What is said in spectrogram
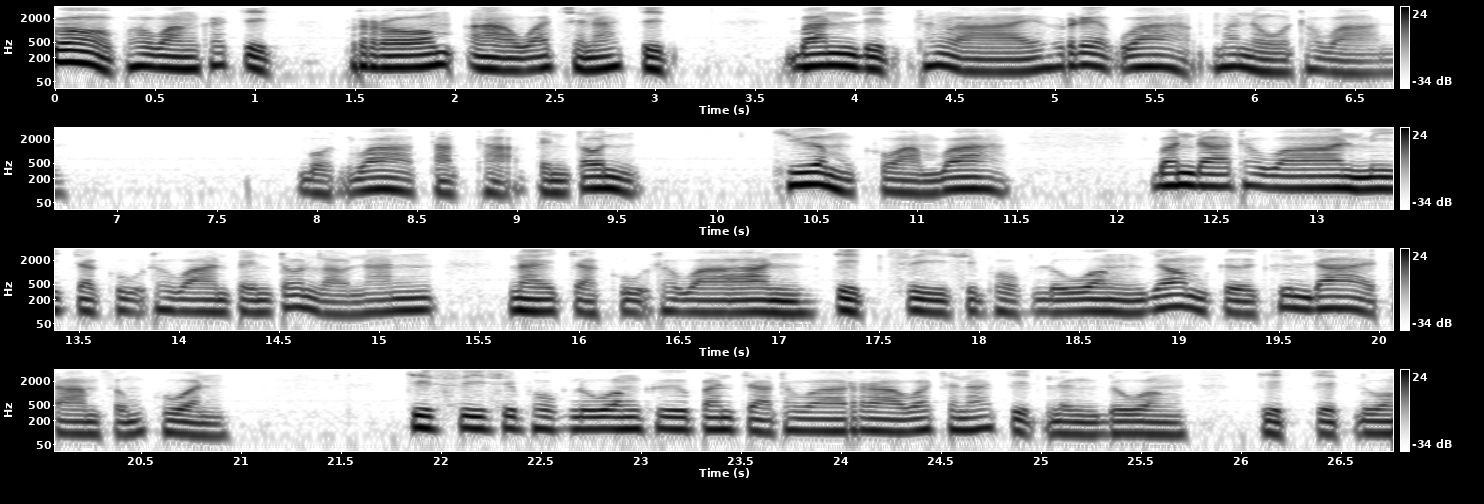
ก็ผวังคจิต พร้อมอาวัชนะจิต บัณฑิตทั้งหลายเรียกว่ามโนทวารบทว่าตัทธะเป็นต้น เชื่อมความว่าบรรดาทวารมีจักขุทวารเป็นต้นเหล่านั้น ในจักขุทวารจิตสี่สิบหกดวงย่อมเกิดขึ้นได้ตามสมควร จิตสี่สิบหกดวงคือปัญจทวาราวัชนะจิตหนึ่งดวง จิตเจ็ดดวง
